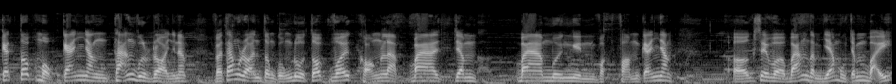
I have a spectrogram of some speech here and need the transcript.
cái top một cá nhân tháng vừa rồi như năm và tháng vừa rồi anh Tùng cũng đua top với khoảng là 330.000 vật phẩm cá nhân ở server bán tầm giá 1.7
